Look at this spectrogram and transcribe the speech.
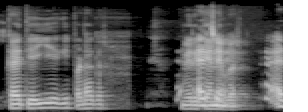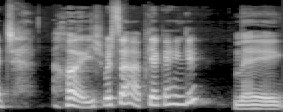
शिकायत यही है कि पढ़ा कर मेरे अच्छा, कहने अच्छा पर। अच्छा। हाँ ईश्वर साहब आप क्या कहेंगे? मैं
